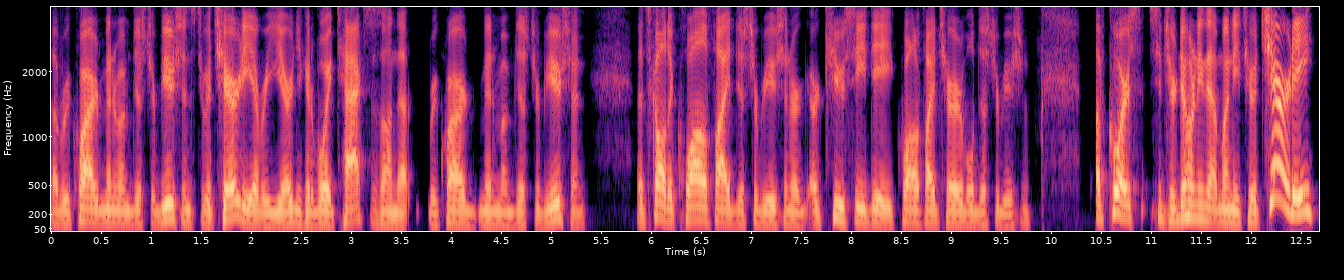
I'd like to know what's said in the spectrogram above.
of required minimum distributions to a charity every year, and you can avoid taxes on that required minimum distribution. It's called a qualified distribution or, or QCD, qualified charitable distribution. Of course, since you're donating that money to a charity,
